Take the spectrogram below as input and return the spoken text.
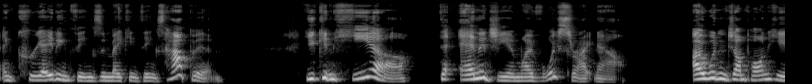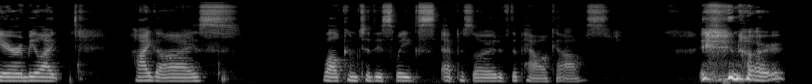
and creating things and making things happen. You can hear the energy in my voice right now. I wouldn't jump on here and be like, hi guys, welcome to this week's episode of the Powercast. you know,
